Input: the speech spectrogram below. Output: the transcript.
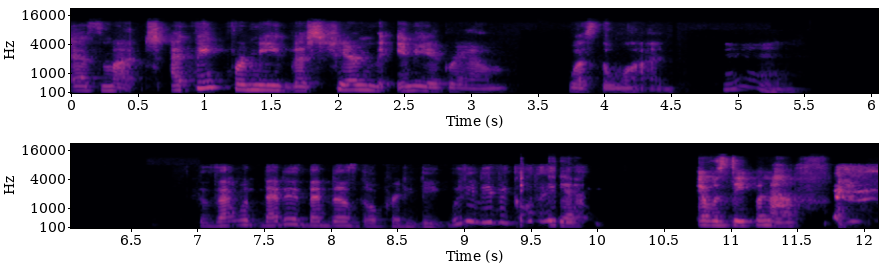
as much. I think for me, the sharing the enneagram was the one. Hmm. Because that would that is that does go pretty deep. We didn't even go that yeah. deep. It was deep enough.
